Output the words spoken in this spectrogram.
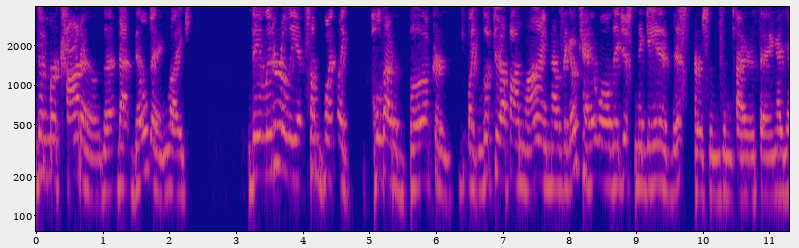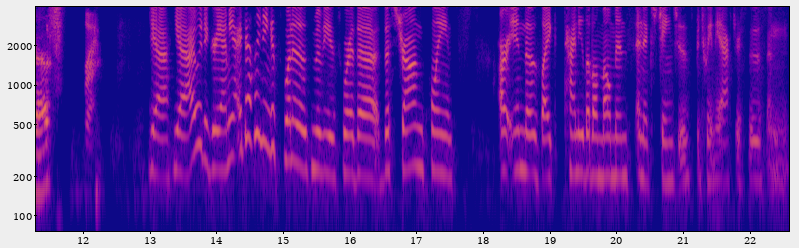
the mercado the, that building like they literally at some point like pulled out a book or like looked it up online. And I was like, okay, well, they just negated this person's entire thing, I guess. Right. Yeah, yeah, I would agree. I mean, I definitely think it's one of those movies where the the strong points are in those like tiny little moments and exchanges between the actresses and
